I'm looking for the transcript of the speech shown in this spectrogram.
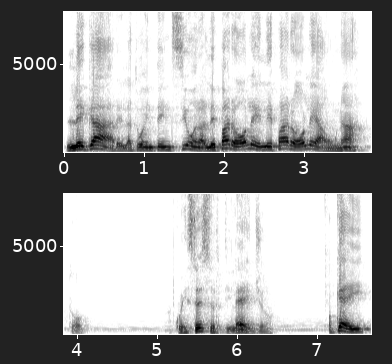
legare la tua intenzione alle parole e le parole a un atto. Questo è sortilegio, ok?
